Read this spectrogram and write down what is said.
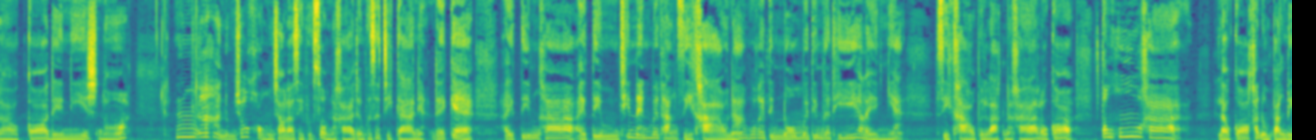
แล้วก็เดนิชเนาะอืมอาหารนำโชคของชาวราศีพฤษภนะคะ เดือนพฤศจิกาเนี่ยได้แก่ไอติมค่ะ ไอติมที่เน้นไปทางสีขาวนะ พวกไอติมนม ไอติมกะทิอะไรอย่างเงี้ย สีขาวเป็นหลักนะคะ แล้วก็เต้าหู้ค่ะ แล้วก็ขนมปังเด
